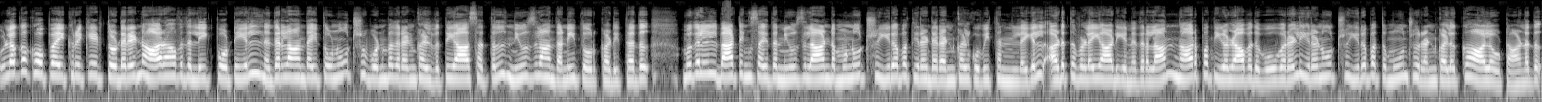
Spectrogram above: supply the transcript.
உலகக்கோப்பை கிரிக்கெட் தொடரின் ஆறாவது லீக் போட்டியில் நெதர்லாந்தை தொன்னூற்று ஒன்பது ரன்கள் வித்தியாசத்தில் நியூசிலாந்து அணி தோற்கடித்தது. முதலில் பேட்டிங் செய்த நியூசிலாந்து முன்னூற்று இருபத்தி இரண்டு ரன்கள் குவித்த நிலையில் அடுத்து விளையாடிய நெதர்லாந்து நாற்பத்தி ஏழாவது ஓவரில் இருநூற்று இருபத்தி மூன்று ரன்களுக்கு ஆல் அவுட் ஆனது.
